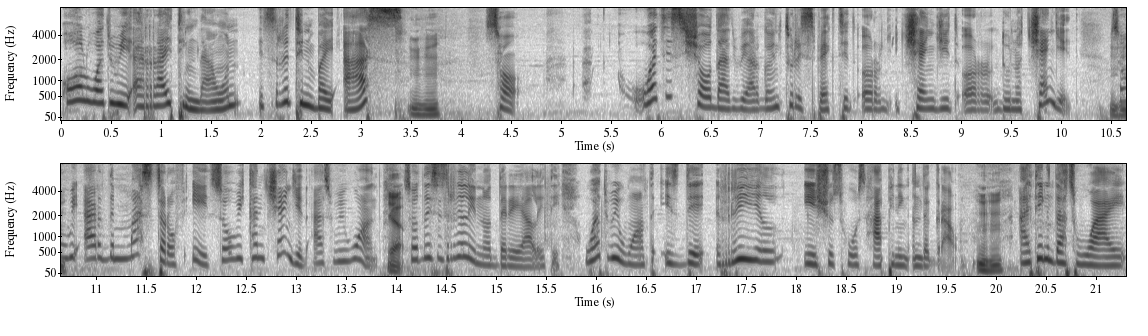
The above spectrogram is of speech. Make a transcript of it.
all what we are writing down is written by us. Mm-hmm. So uh, what is show that we are going to respect it or change it or do not change it? So Mhm. we are the master of it, so we can change it as we want. Yeah. So this is really not the reality. What we want is the real issues what's happening on the ground. Mm-hmm. I think that's why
